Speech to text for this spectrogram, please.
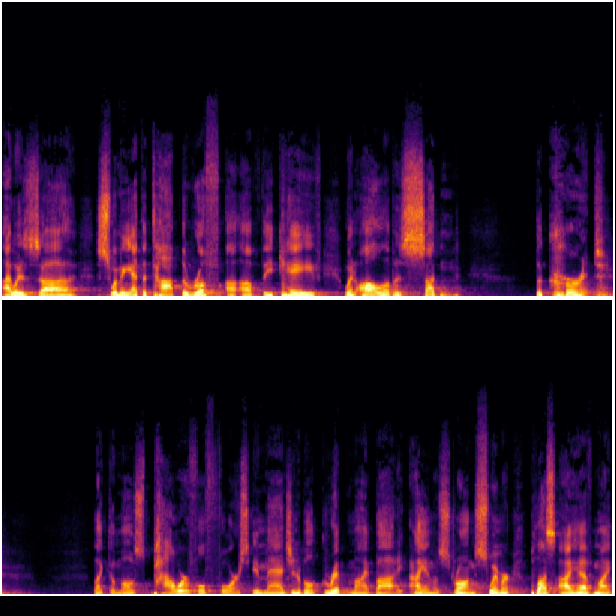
I was uh, swimming at the top, the roof of the cave, when all of a sudden the current, like the most powerful force imaginable, gripped my body. I am a strong swimmer, plus, I have my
